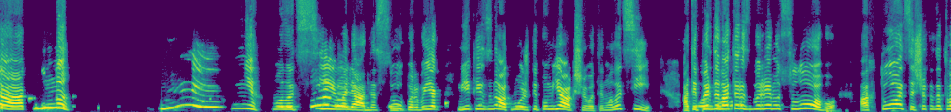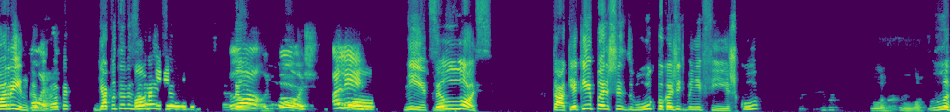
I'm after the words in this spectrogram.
Так. Н. Ні. Молодці, малята. Супер. Ви як м'який знак можете пом'якшувати. Молодці. А тепер давайте розберемо слово. А хто це? Що це за тваринка? Ви знаєте, Як вона називається? Ло- Лось. Олень. Ні, це лось. Так, який перший звук? Покажіть мені фішку. Л.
